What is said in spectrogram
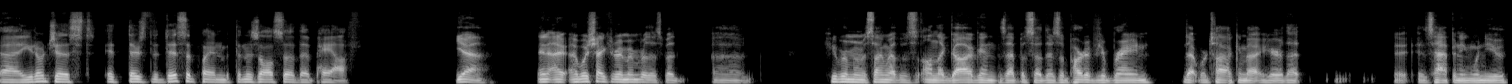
uh you don't just it there's the discipline but then there's also the payoff Yeah. And I, I wish I could remember this, but uh Huberman was talking about this on the Goggins episode. There's a part of your brain that we're talking about here that is happening when you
